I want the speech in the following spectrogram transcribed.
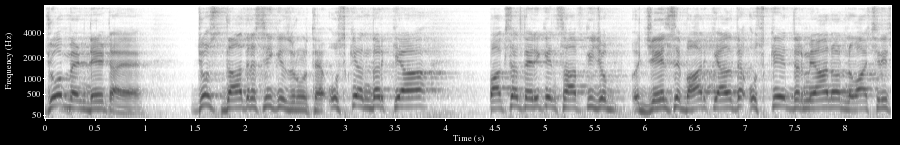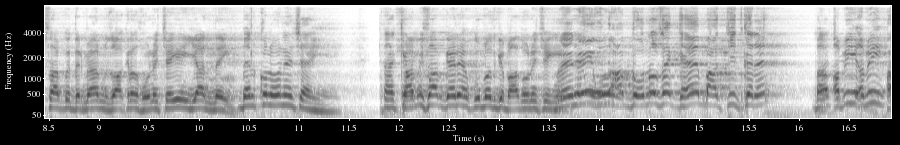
जो मैंडेट आया है जो दादरसी की ज़रूरत है उसके अंदर क्या पाकिस्तान तहरीक इंसाफ की जो जेल से बाहर की आदत है उसके दरमियान और नवाज़ शरीफ साहब के दरमियान मुजाकर होने चाहिए या नहीं? बिल्कुल होने चाहिए। ताकि शामी साहब कह रहे हैं हुकूमत के बाद होने चाहिए। नहीं नहीं आप दोनों से कहें बातचीत करें। अभी अभी। आ,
